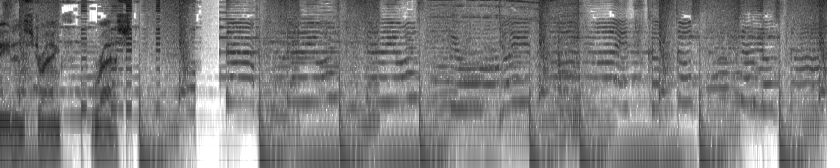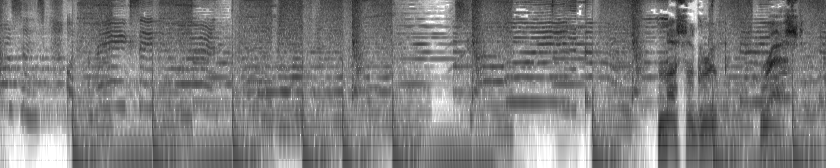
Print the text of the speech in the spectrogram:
It. and strength, rest. Muscle group, rest.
